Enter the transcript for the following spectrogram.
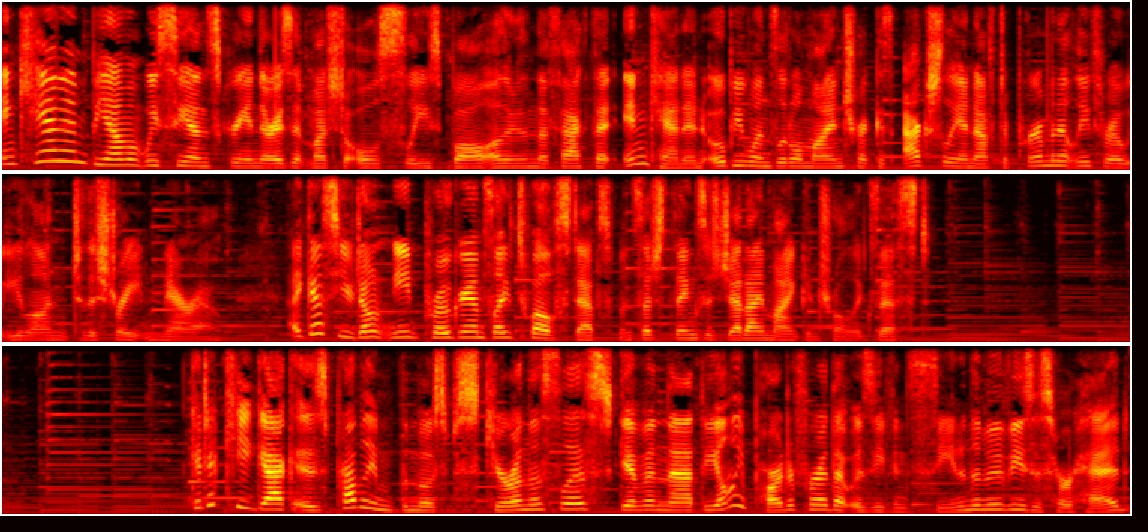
In canon, beyond what we see on screen, there isn't much to old sleazeball other than the fact that in canon, Obi-Wan's little mind trick is actually enough to permanently throw Elan to the straight and narrow. I guess you don't need programs like 12 Steps when such things as Jedi mind control exist. Gita Kigak is probably the most obscure on this list, given that the only part of her that was even seen in the movies is her head.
